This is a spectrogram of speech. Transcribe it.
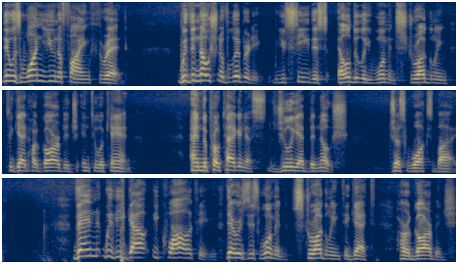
There was one unifying thread. With the notion of liberty, you see this elderly woman struggling to get her garbage into a can. And the protagonist, Juliette Binoche, just walks by. Then with equality, there is this woman struggling to get her garbage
